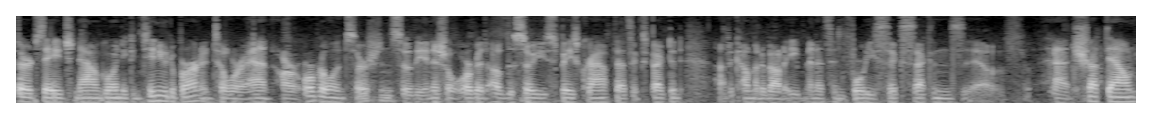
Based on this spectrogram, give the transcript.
Third stage now going to continue to burn until we're at our orbital insertion, so the initial orbit of the Soyuz spacecraft that's expected uh, to come in about 8 minutes and 46 seconds of, at shutdown,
